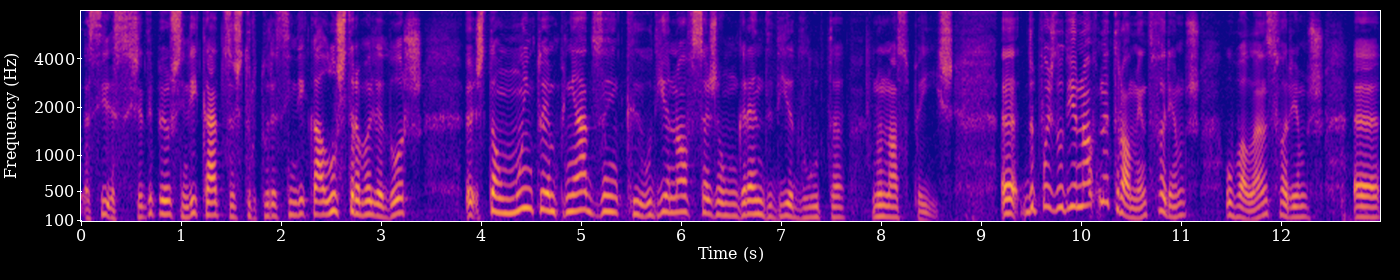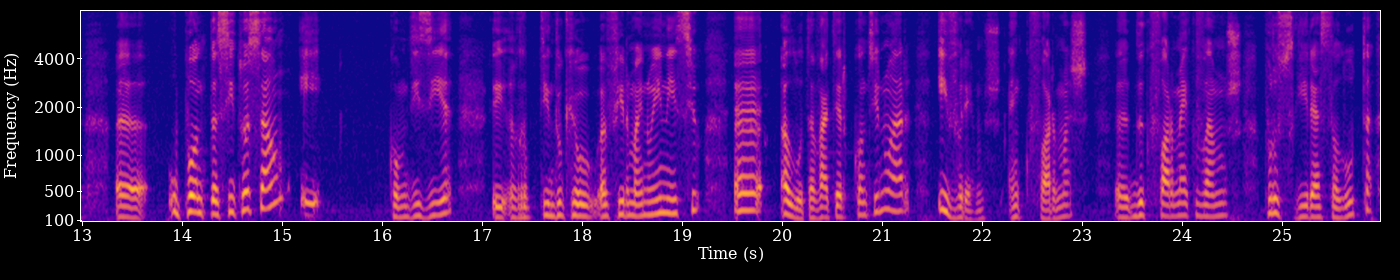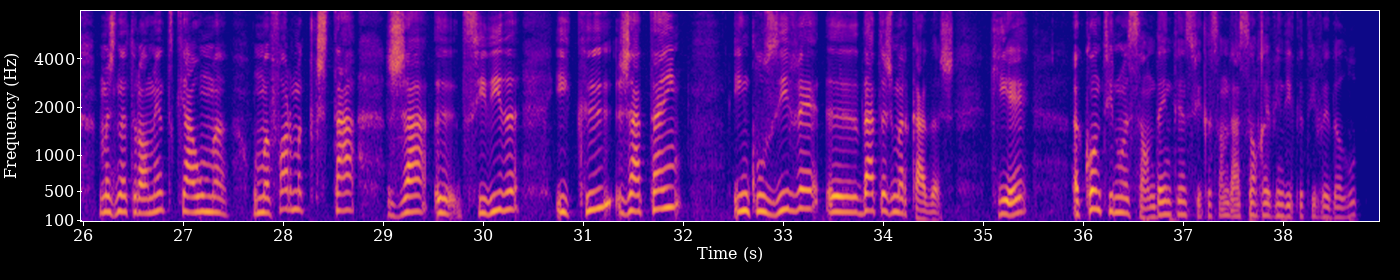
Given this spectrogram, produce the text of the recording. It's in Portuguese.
A CGTP, os sindicatos, a estrutura sindical, os trabalhadores eh, estão muito empenhados em que o dia 9 seja um grande dia de luta no nosso país. Eh, depois do dia 9, naturalmente, faremos o balanço, faremos uh, o ponto da situação e como dizia, repetindo o que eu afirmei no início, eh, a luta vai ter que continuar e veremos em que formas, eh, de que forma é que vamos prosseguir essa luta, mas naturalmente que há uma, uma forma que está já eh, decidida e que já tem, inclusive, datas marcadas, que é a continuação da intensificação da ação reivindicativa e da luta.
